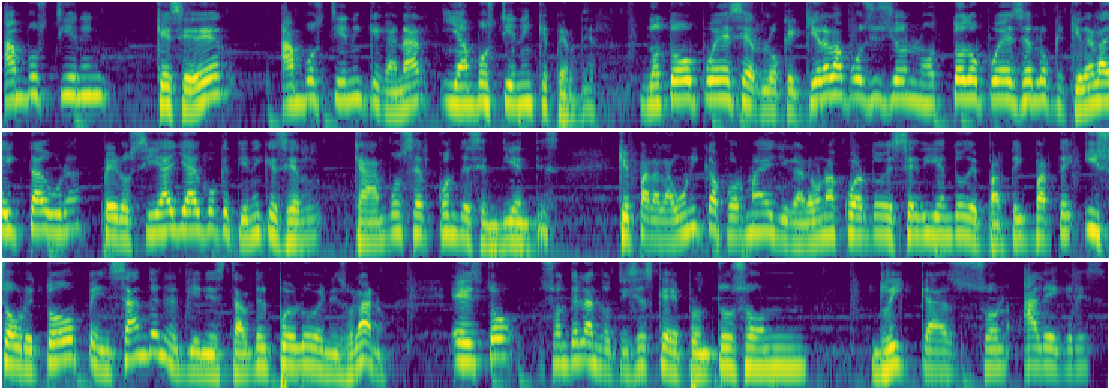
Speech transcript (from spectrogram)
ambos tienen que ceder, ambos tienen que ganar y ambos tienen que perder. No todo puede ser lo que quiera la oposición, no todo puede ser lo que quiera la dictadura, pero sí hay algo que tiene que ser, que ambos ser condescendientes, que para la única forma de llegar a un acuerdo es cediendo de parte y parte y sobre todo pensando en el bienestar del pueblo venezolano. Esto son de las noticias que de pronto son ricas, son alegres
